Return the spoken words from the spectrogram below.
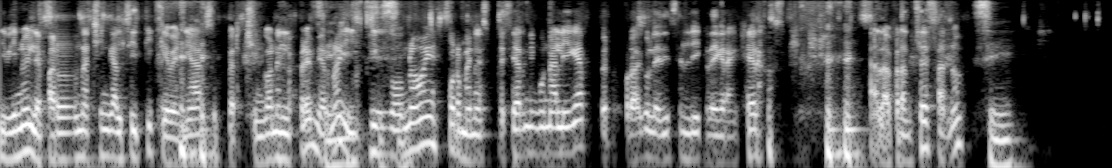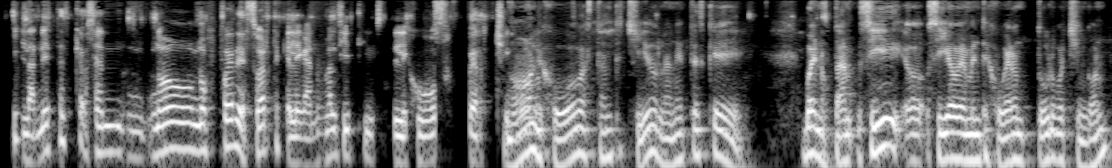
y vino y le paró una chinga al City que venía súper chingón en la Premier, ¿no? Y digo, no es por menospreciar ninguna liga, pero por algo le dicen liga de granjeros a la francesa, ¿no? Sí. Y la neta es que, o sea, no, no fue de suerte que le ganó al City, le jugó súper chingón. No, le jugó bastante chido, la neta es que, bueno, sí, sí, obviamente jugaron turbo chingón,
